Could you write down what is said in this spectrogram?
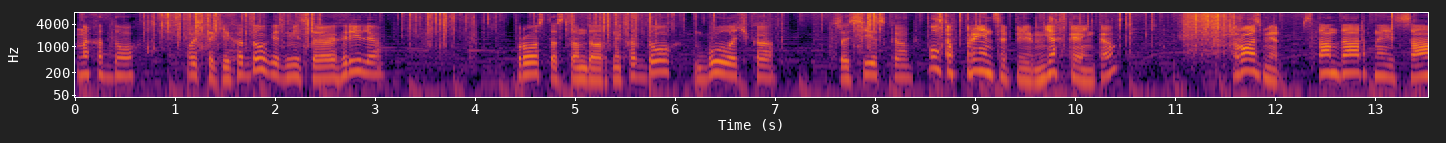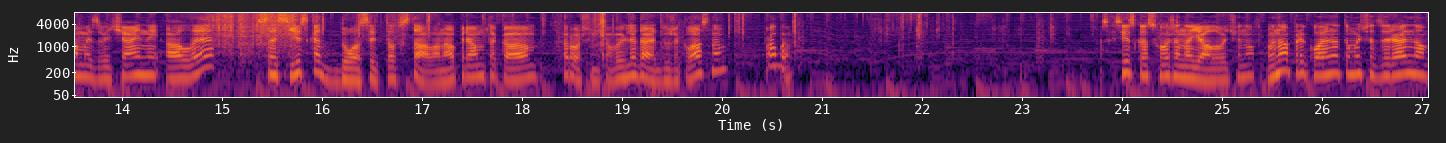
на хот-дог. Ось такий хот-дог від містера Гріля. Просто стандартний хот-дог, булочка, сосиска. Булка, в принципі, м'ягкенька. Розмір стандартний, самий звичайний, але сосиска досить товста. Вона прям така хорошенька. Виглядає дуже класно. Пробуємо. Сосиска схожа на яловичину. Вона прикольна, тому що це реально.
